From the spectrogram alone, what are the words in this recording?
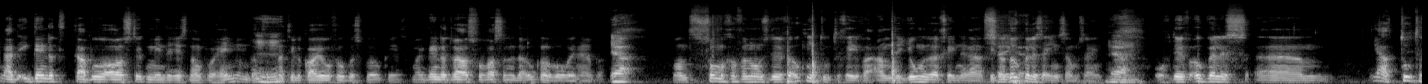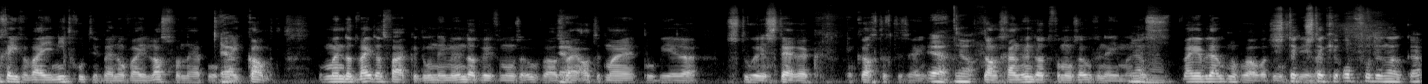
nou, ik denk dat het taboe al een stuk minder is dan voorheen, omdat Mhm. het natuurlijk al heel veel besproken is. Maar ik denk dat wij als volwassenen daar ook een rol in hebben. Ja, Want sommigen van ons durven ook niet toe te geven aan de jongere generatie dat ook wel eens eenzaam zijn. ja, Of durven ook wel eens ehm, ja, toe te geven waar je niet goed in bent of waar je last van hebt of Ja. mee kampt. Op het moment dat wij dat vaker doen, nemen hun dat weer van ons over. Als Ja. wij altijd maar proberen stoer, sterk en krachtig te zijn, ja. Ja. dan gaan hun dat van ons overnemen. Ja. Dus wij hebben daar ook nog wel wat in Stuk, stukje opvoeding ook, hè? Eh,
